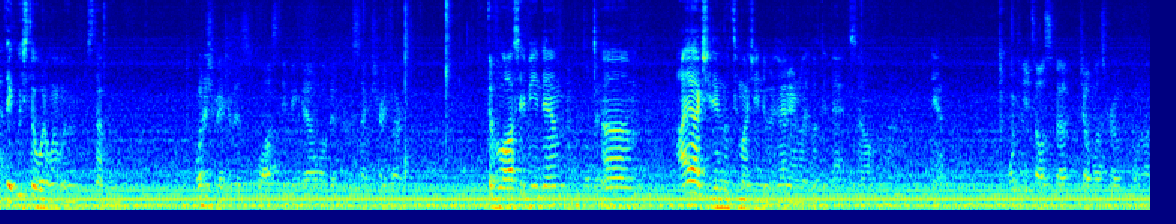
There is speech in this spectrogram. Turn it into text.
I think we still would have went with him, stuck with him. What did you make of his velocity being down a little bit for the second straight start? The velocity being down. A little. Um, I actually didn't look too much into it. I didn't really look at that. So, uh, yeah. What can you tell us about Joe Musgrove going on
